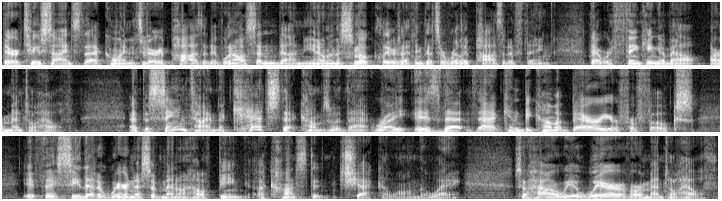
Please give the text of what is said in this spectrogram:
there are two sides to that coin. It's very positive. When all's said and done, you know, when the smoke clears, I think that's a really positive thing that we're thinking about our mental health. At the same time, the catch that comes with that, right, is that that can become a barrier for folks if they see that awareness of mental health being a constant check along the way. So, how are we aware of our mental health?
